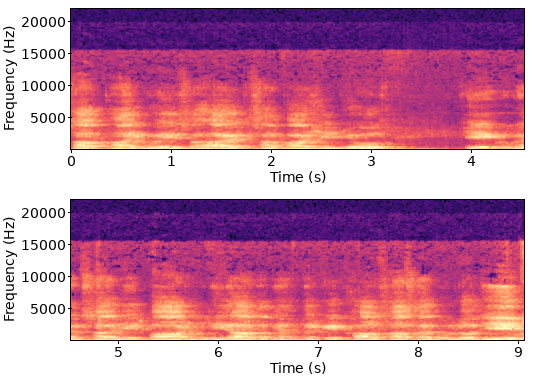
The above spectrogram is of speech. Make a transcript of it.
ਸਭ ਥਾਈ ਹੋਏ ਸਹਾਇ ਦਸਾਂ ਪਾਤਸ਼ਾਹ ਜੋਤ। ਸ੍ਰੀ ਗੁਰੂ ਗ੍ਰੰਥ ਸਾਹਿਬ ਜੀ ਪਾਠ ਨੂੰ ਦੀਦਾਰ ਦਾ ਧਿਆਨ ਕਰਕੇ ਖਾਲਸਾ ਸਾਹਿਬ ਬੋਲੋ ਜੀ।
